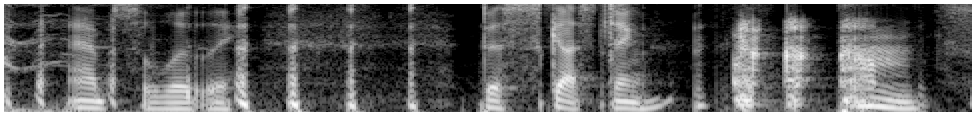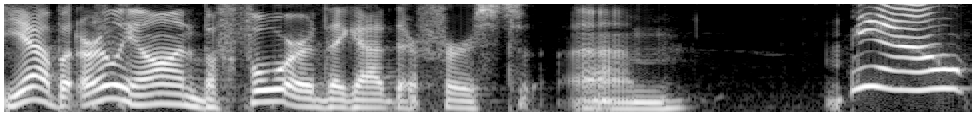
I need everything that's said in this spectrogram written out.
Absolutely. Disgusting. yeah, but early on, before they got their first um, meow,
